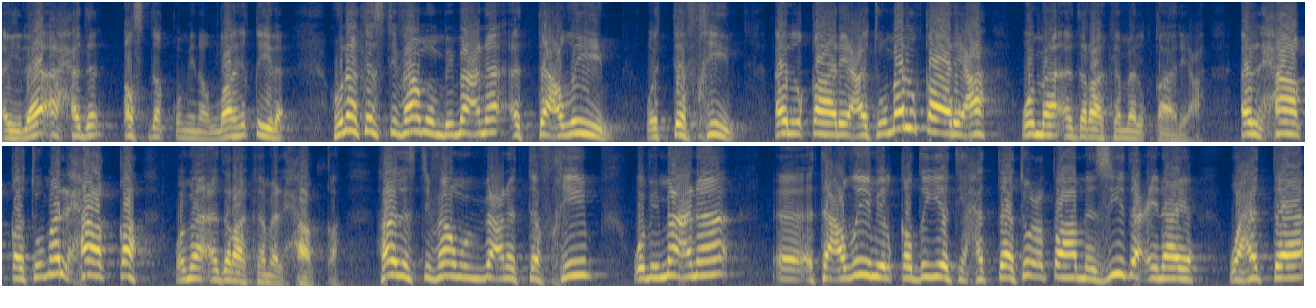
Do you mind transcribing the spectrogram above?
أي لا أحد أصدق من الله قيلا. هناك استفهام بمعنى التعظيم والتفخيم. القارعة ما القارعة وما أدراك ما القارعة. الحاقة ما الحاقة وما أدراك ما الحاقة. هذا استفهام بمعنى التفخيم وبمعنى تعظيم القضية حتى تعطى مزيد عناية وحتى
